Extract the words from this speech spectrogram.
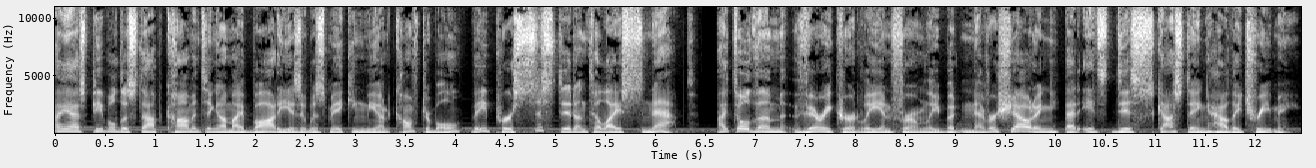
I asked people to stop commenting on my body as it was making me uncomfortable. They persisted until I snapped. I told them very curtly and firmly, but never shouting, that it's disgusting how they treat me.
